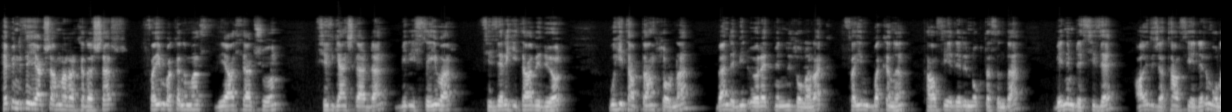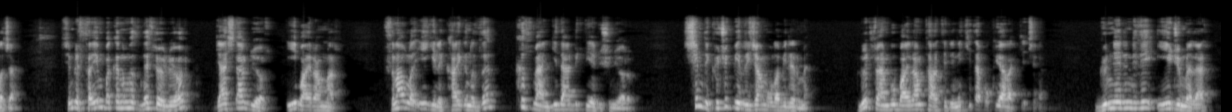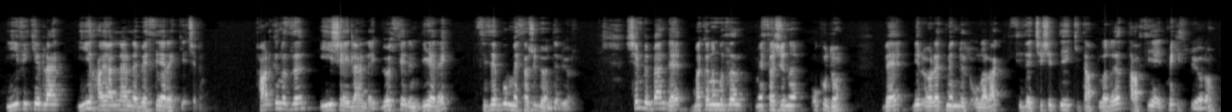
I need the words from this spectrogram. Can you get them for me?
Hepinize iyi akşamlar arkadaşlar. Sayın Bakanımız Ziya Selçuk'un siz gençlerden bir isteği var. Sizlere hitap ediyor. Bu hitaptan sonra ben de bir öğretmeniniz olarak Sayın Bakan'ın tavsiyeleri noktasında benim de size ayrıca tavsiyelerim olacak. Şimdi Sayın Bakanımız ne söylüyor? Gençler diyor iyi bayramlar. Sınavla ilgili kaygınızı kısmen giderdik diye düşünüyorum. Şimdi küçük bir ricam olabilir mi? Lütfen bu bayram tatilini kitap okuyarak geçirin. Günlerinizi iyi cümleler, iyi fikirler, iyi hayallerle besleyerek geçirin. Farkınızı iyi şeylerle gösterin diyerek size bu mesajı gönderiyor. Şimdi ben de bakanımızın mesajını okudum ve bir öğretmeniniz olarak size çeşitli kitapları tavsiye etmek istiyorum.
